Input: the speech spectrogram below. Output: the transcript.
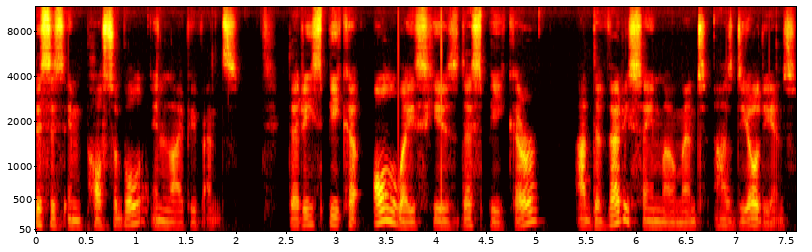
This is impossible in live events. The re-speaker always hears the speaker at the very same moment as the audience,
